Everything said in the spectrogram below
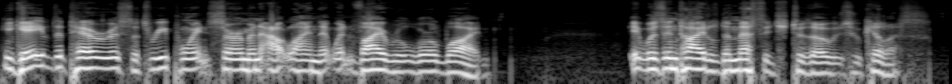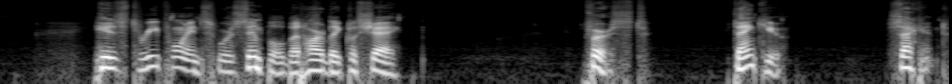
He gave the terrorists a three point sermon outline that went viral worldwide. It was entitled A Message to Those Who Kill Us. His three points were simple but hardly cliche. First, thank you. Second,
